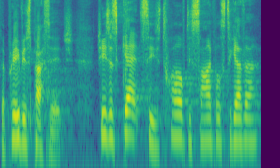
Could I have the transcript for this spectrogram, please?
the previous passage, Jesus gets these 12 disciples together,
